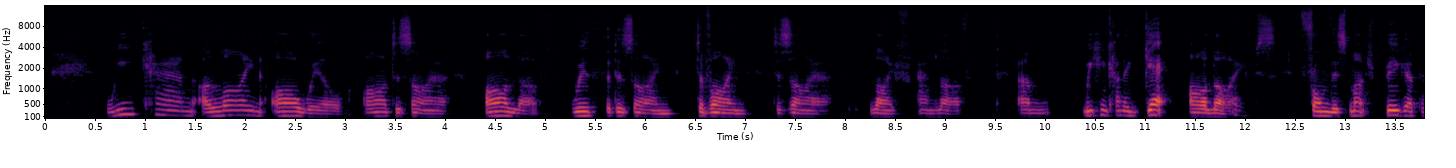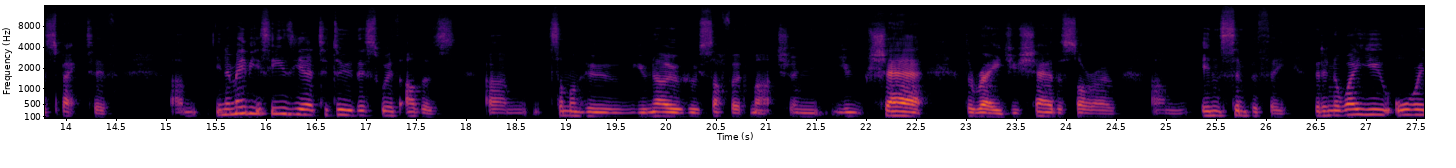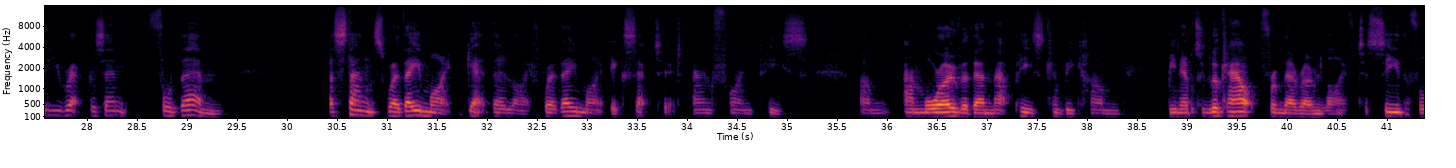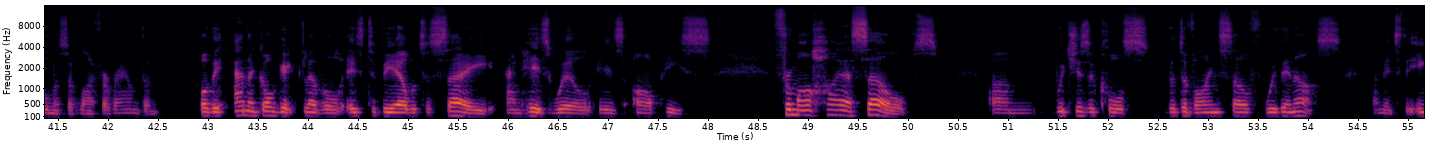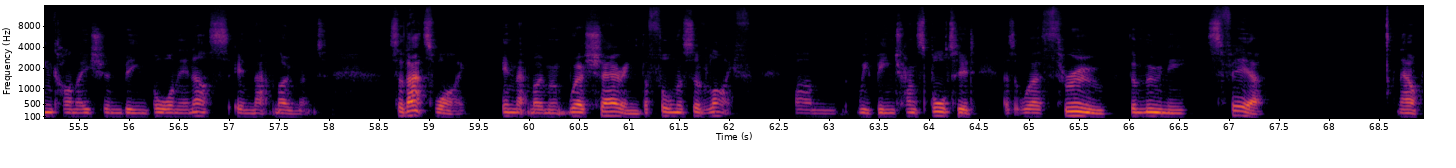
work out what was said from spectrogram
we can align our will, our desire, our love with the design, divine desire, life and love. Um, we can kind of get our lives from this much bigger perspective. Um, you know, maybe it's easier to do this with others, um, someone who you know who suffered much, and you share the rage, you share the sorrow um, in sympathy, but in a way you already represent for them a stance where they might get their life, where they might accept it and find peace. Um, and moreover, then that peace can become being able to look out from their own life to see the fullness of life around them. Or the anagogic level is to be able to say, and His will is our peace, from our higher selves, um, which is, of course, the divine self within us. Um, it's the incarnation being born in us in that moment. So that's why, in that moment, we're sharing the fullness of life. Um, we've been transported, as it were, through the Moony sphere. Now,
